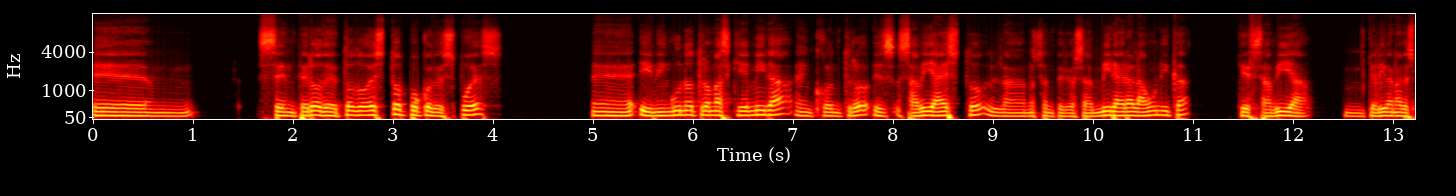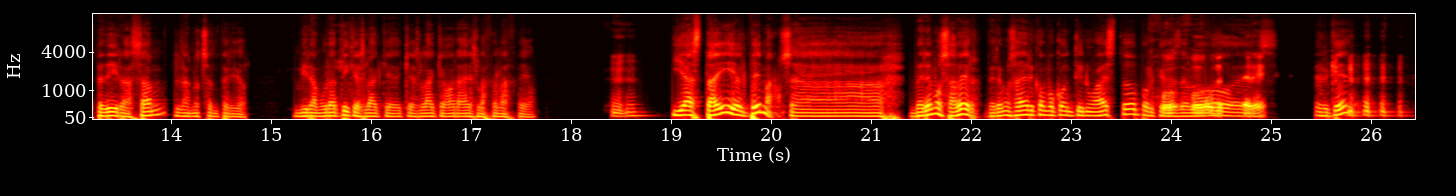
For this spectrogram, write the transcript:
em, se enteró de todo esto poco después eh, y ningún otro más que Mira encontró, sabía esto la noche anterior. O sea, Mira era la única que sabía mm, que le iban a despedir a Sam la noche anterior. Mira Murati, que es la que, es la que ahora es la CLACEO. Y hasta ahí el tema. O sea, veremos a ver, veremos a ver cómo continúa esto, porque desde luego ¿eh? ¿El qué?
